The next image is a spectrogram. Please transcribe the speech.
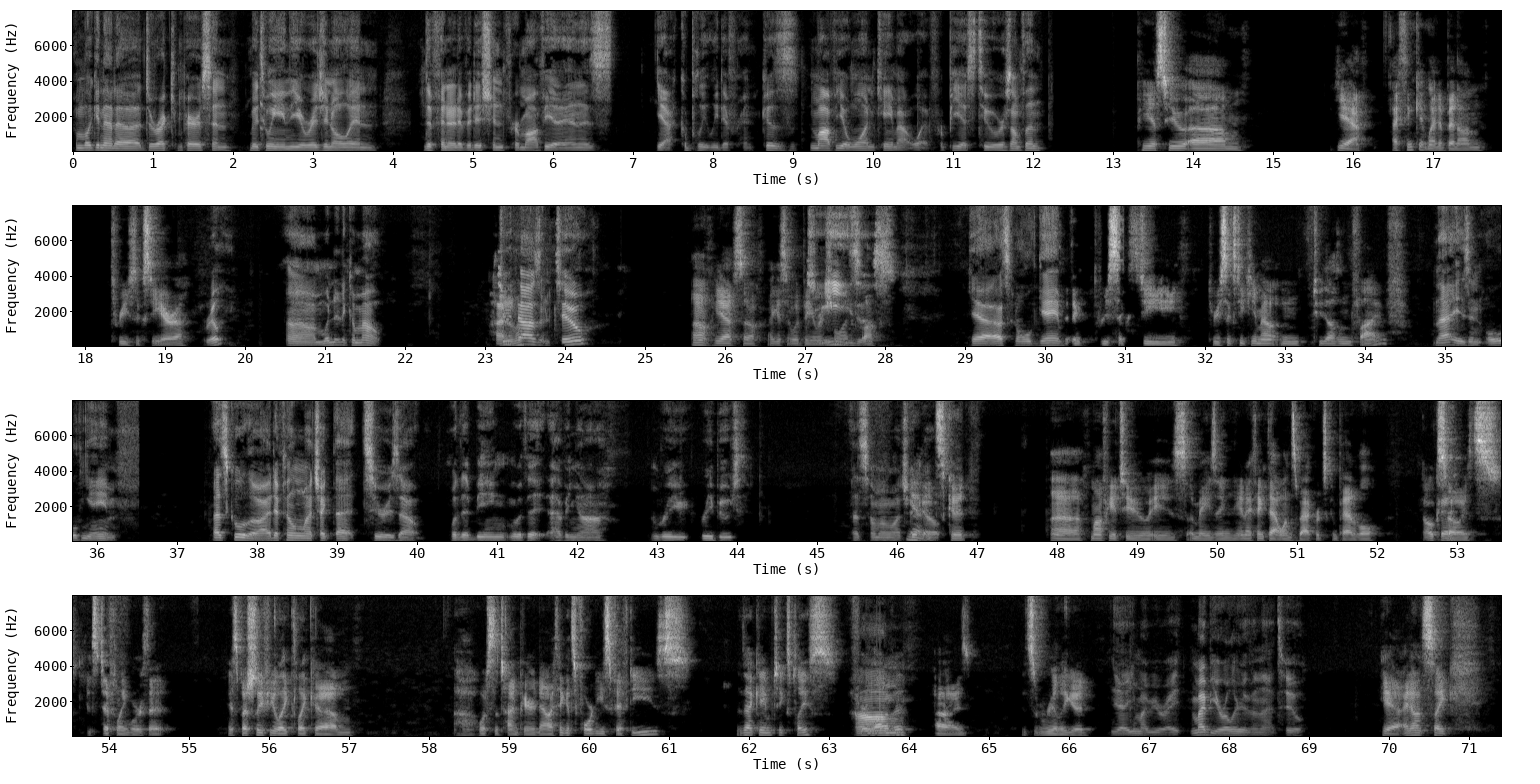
I'm looking at a direct comparison between the original and definitive edition for Mafia and is yeah, completely different cuz Mafia 1 came out what for PS2 or something. PS2, um, yeah, I think it might have been on 360 era. Really? Um when did it come out? I don't know. 2002? Oh, yeah, so I guess it would be original. Xbox. Yeah, that's an old game. I think 360, 360 came out in 2005. That is an old game. That's cool though. I definitely want to check that series out with it being with it having a re- reboot. That's something I want to Yeah, check out. it's good. Uh, Mafia 2 is amazing, and I think that one's backwards compatible. Okay. So it's it's definitely worth it, especially if you like like um, uh, what's the time period now? I think it's 40s, 50s. That game takes place for a lot Um, of it. Uh, it's really good. Yeah, you might be right. It might be earlier than that too. Yeah, I know it's like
